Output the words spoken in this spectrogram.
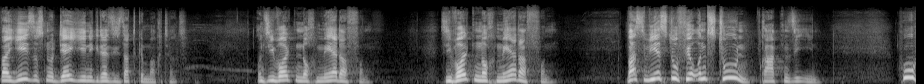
war Jesus nur derjenige, der sie satt gemacht hat. Und sie wollten noch mehr davon. Sie wollten noch mehr davon. Was wirst du für uns tun? fragten sie ihn. Huh,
